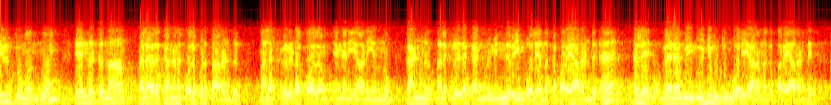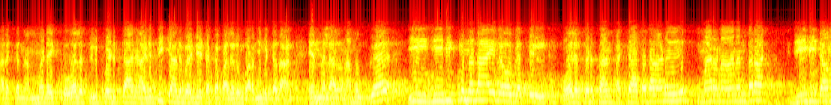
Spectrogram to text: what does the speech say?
ഇരുത്തുമെന്നും എന്നിട്ട് നാം പലവരൊക്കെ അങ്ങനെ കൊലപ്പെടുത്താറുണ്ട്. മലക്കുകളുടെ കോലം എങ്ങനെയാണ് എന്നും കണ്ണ് മലക്കുകളുടെ കണ്ണ് മിന്നെറിയും പോലെ എന്നൊക്കെ പറയാറുണ്ട്? അല്ലേ? വരവ് ഇടിമുട്ടും പോലെയാണെന്നൊക്കെ പറയാറുണ്ട്. അതൊക്കെ നമ്മുടെ കോലത്തിൽപ്പെടുത്താൻ അടുപ്പിക്കാൻ വേണ്ടിയിട്ടൊക്കെ പലരും പറഞ്ഞു വിട്ടതാണ്. എന്നല്ലാതെ നമുക്ക് ഈ ജീവിക്കുന്നതായ ലോകത്തിൽ കോലപ്പെടുത്താൻ പറ്റാത്തതാണ് മരണാനന്തര ജീവിതം.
